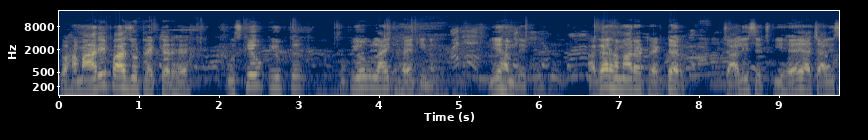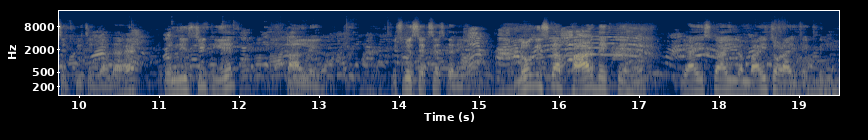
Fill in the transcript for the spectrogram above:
तो हमारे पास जो ट्रैक्टर है, उसके उपयुक्त उपयोग लायक है कि नहीं? ये हम देखें अगर हमारा ट्रैक्टर 40 एच है या 40 एच से ज़्यादा है तो निश्चित ये तान लेगा। इसमें सक्सेस करेगा। लोग इसका फार देखते हैं या इसका लंबाई चौड़ाई देखते हैं।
